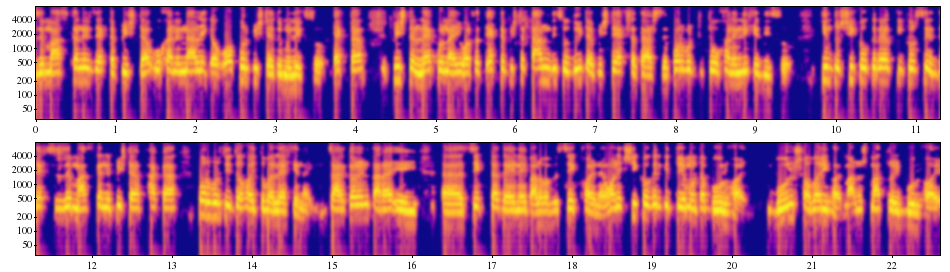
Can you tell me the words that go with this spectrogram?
যে মাঝখানের যে একটা পৃষ্ঠা, ওখানে না লেখা অপর পৃষ্ঠায় তুমি লিখছো। একটা পৃষ্ঠা লেখো নাই, অর্থাৎ একটা পৃষ্ঠা টান দিছো, দুইটা পৃষ্ঠা একসাথে আসছে, পরবর্তীতে ওখানে লিখে দিছো। কিন্তু শিক্ষকেরা কি করছে? দেখছে যে মাঝখানে পৃষ্ঠা ফাঁকা, পরবর্তীতে হয়তো বা লেখে নাই। যার কারণে তারা এই চেকটা দেয় নাই, ভালোভাবে চেক হয় না অনেক শিক্ষকের কিন্তু এমনটা ভুল হয়। ভুল সবারই হয়, মানুষ মাত্রই ভুল হয়।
